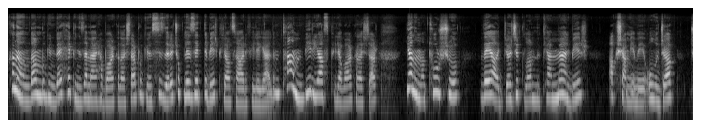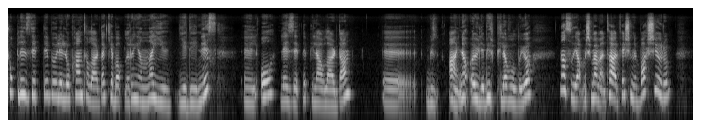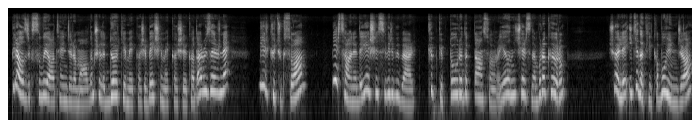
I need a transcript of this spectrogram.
Kanalımdan bugün de hepinize merhaba arkadaşlar. Bugün sizlere çok lezzetli bir pilav tarifiyle geldim. Tam bir yaz pilavı arkadaşlar. Yanına turşu veya cacıkla mükemmel bir akşam yemeği olacak. Çok lezzetli böyle lokantalarda kebapların yanına yediğiniz e, o lezzetli pilavlardan e, aynı öyle bir pilav oluyor. Nasıl yapmışım hemen tarife şimdi başlıyorum. Birazcık sıvı yağ tencereme aldım. Şöyle 4 yemek kaşığı 5 yemek kaşığı kadar üzerine bir küçük soğan bir tane de yeşil sivri biber küp küp doğradıktan sonra yağın içerisine bırakıyorum. Şöyle 2 dakika boyunca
